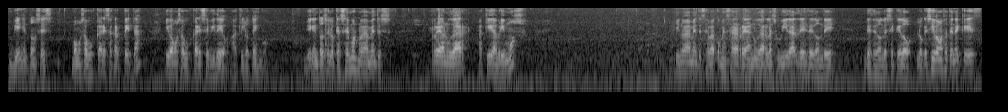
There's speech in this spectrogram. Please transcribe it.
Bien entonces vamos a buscar esa carpeta y vamos a buscar ese video. Aquí lo tengo. Bien entonces lo que hacemos nuevamente es reanudar. Aquí abrimos. Y nuevamente se va a comenzar a reanudar la subida desde donde desde donde se quedó. Lo que sí vamos a tener que es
